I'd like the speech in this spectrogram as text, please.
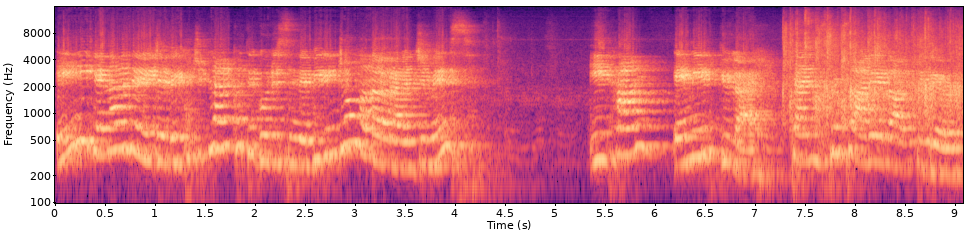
En iyi genel derecede küçükler kategorisinde birinci olan öğrencimiz İlhan Emir Güler. Kendisini sahneye davet ediyorum.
